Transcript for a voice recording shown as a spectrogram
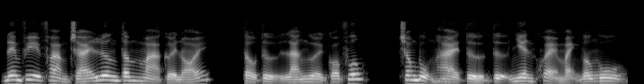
Đêm phi phàm trái lương tâm mà cười nói, tẩu tử là người có phúc, trong bụng hài tử tự nhiên khỏe mạnh vô ngu.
